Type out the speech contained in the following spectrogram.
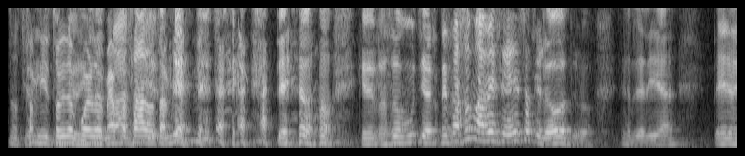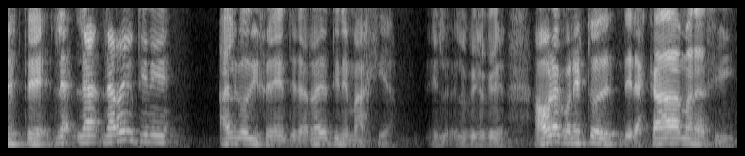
No, también estoy de acuerdo, me ha pasado también. Pero que me pasó muchas, me pasó más veces eso que lo otro, en realidad. Pero este, la, la- la radio tiene algo diferente, la radio tiene magia, es lo, que yo creo. Ahora con esto de, de las cámaras y,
